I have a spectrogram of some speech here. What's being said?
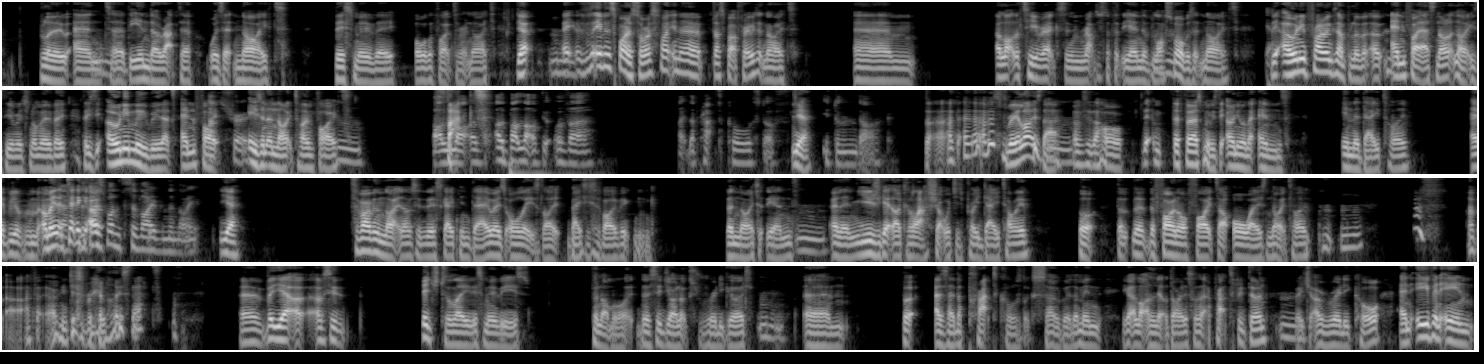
Blue and Mm. uh, the Indoraptor was at night. this movie, all the fights are at night. Yeah, Mhm. Eh, even the Spinosaurus fight in uh, Jurassic Park 3 was at night. Um, a lot of the T Rex and Raptor stuff at the end of Lost Mhm. World was at night. Yeah. The only prime example of an end fight that's not at night is the original movie. It's the only movie that's end fight That's true. isn't a nighttime fight. Mm. But a lot of uh, but a lot of the other like the practical stuff Yeah, is done in the dark. I, I, I just realised that. Mm. Obviously, the whole the, the first movie is the only one that ends in the daytime. Every other, I mean, Yeah, technically, the I first one's surviving the night. Yeah. Surviving the night and obviously the escaping day, whereas all is like basically surviving the night at the end. Mm. And then you usually get like the last shot, which is probably daytime. But the the, the final fights are always nighttime. Mhm. I've, I've only just realised that. Uh, but yeah, obviously, digitally, this movie is phenomenal. The CGI looks really good. Mhm. Um, but as I say, the practicals look so good. I mean, you get a lot of little dinosaurs that are practically done, Mm. which are really cool. And even in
